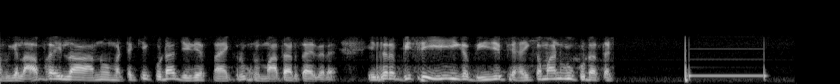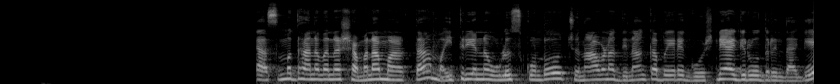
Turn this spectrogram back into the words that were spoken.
ನಮಗೆ ಲಾಭ ಇಲ್ಲ ಅನ್ನೋ ಮಟ್ಟಕ್ಕೆ ಕೂಡ ಜೆಡಿಎಸ್ ನಾಯಕರು ಮಾತಾಡ್ತಾ ಇದ್ದಾರೆ. ಇದರ ಬಿಸಿ ಈಗ ಬಿಜೆಪಿ ಹೈಕಮಾಂಡ್ಗೂ ಕೂಡ ತಟ್ಟಿ ಅಸಮಾಧಾನವನ್ನ ಶಮನ ಮಾಡ್ತಾ ಮೈತ್ರಿಯನ್ನ ಉಳಿಸ್ಕೊಂಡು ಚುನಾವಣಾ ದಿನಾಂಕ ಬೇರೆ ಘೋಷಣೆ ಆಗಿರೋದ್ರಿಂದಾಗಿ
